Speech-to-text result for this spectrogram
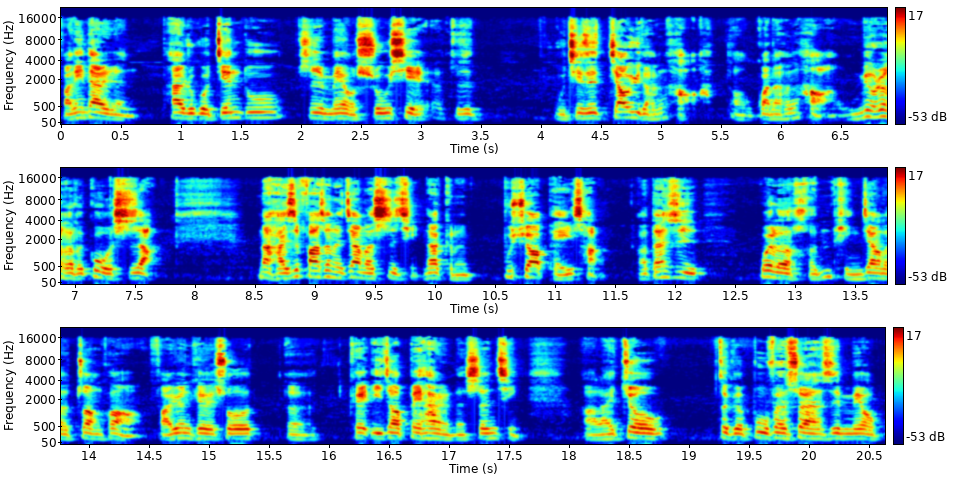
法定代理人他如果监督是没有疏泄，就是我其实教育的很好啊。哦，管得很好啊，我没有任何的过失啊，那还是发生了这样的事情，那可能不需要赔偿啊。但是为了衡平这样的状况，法院可以说，呃，可以依照被害人的申请啊，来就这个部分虽然是没有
